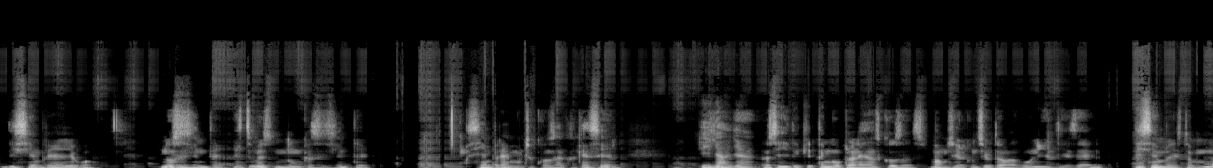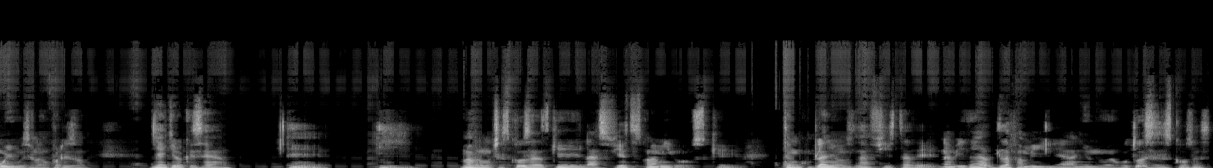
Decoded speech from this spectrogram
diciembre ya llegó no se siente, este mes nunca se siente. Siempre hay muchas cosas que hacer. y ya, ya, así de que tengo planeadas cosas. Vamos a ir al concierto de Bad Bunny el 10 de diciembre. Estoy muy emocionado por eso. Ya quiero que sea. Eh, y va a haber muchas cosas, que las fiestas con amigos, que tengo cumpleaños, la fiesta de Navidad, la familia, Año Nuevo, todas esas cosas.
